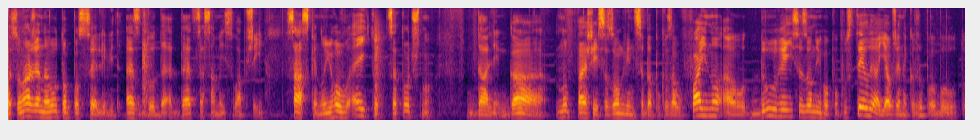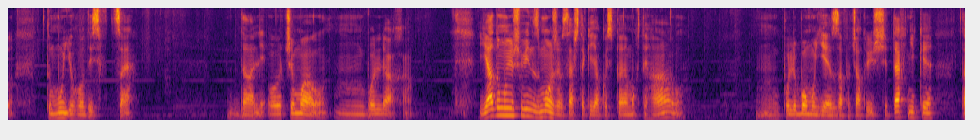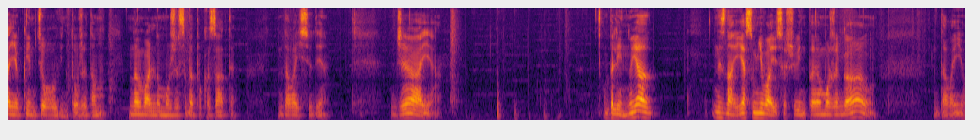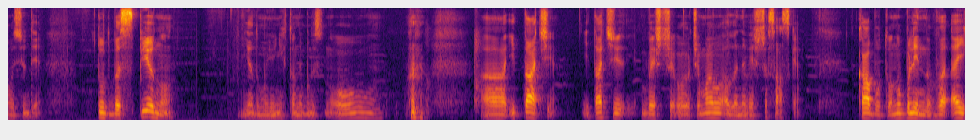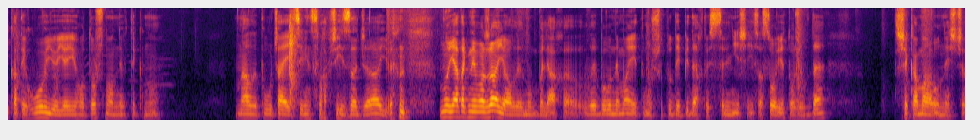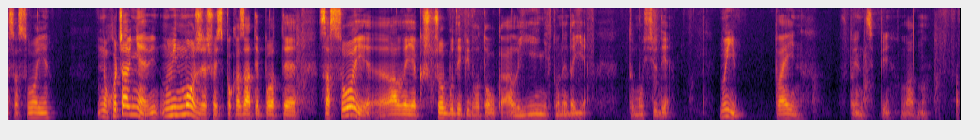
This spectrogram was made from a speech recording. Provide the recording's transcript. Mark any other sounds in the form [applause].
Персонажі Наруто по силі від S до D. D це самий слабший. Саске, ну його в A, це точно. Далі, Га. Ну, перший сезон він себе показав файно, а от другий сезон його попустили, а я вже не кажу про Боруто. Тому його десь в це. Далі, Орочимару. Боляха. Я думаю, що він зможе все ж таки якось перемогти Гаару. М, По-любому є запечатуючі техніки. Та й окрім цього, він теж там нормально може себе показати. Давай сюди. Джая. Блін, ну я не знаю, я сумніваюся, що він переможе Гаару. Давай його сюди. Тут безспірно. Я думаю, ніхто не буде. с- О. [laughs] Ітачі. Ітачі вище Орочимару, але не вище Саске. Кабуто, ну блін, в A категорію я його точно не втикну. Ну, Але виходить, він слабший за Джаю. [laughs] ну, я так не вважаю, але ну, бляха, вибору немає, тому що туди піде хтось сильніший. Сасої теж вде. Шикамару нижче Сасої. Ну, хоча ні, він, ну, він може щось показати проти Сасої, е, але якщо буде підготовка, але її ніхто не дає. Тому сюди. Ну і Пейн, принципі, ладно.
